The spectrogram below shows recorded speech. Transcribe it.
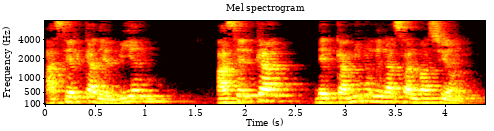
acerca del bien, acerca del camino de la salvación,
